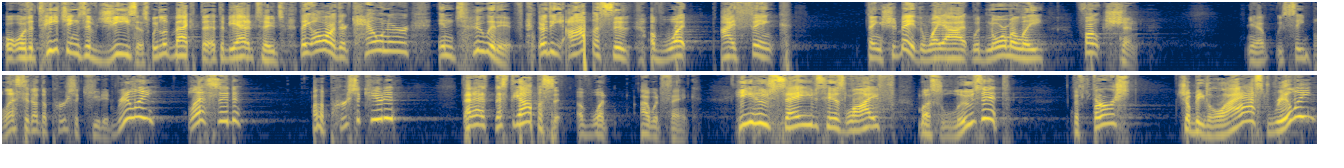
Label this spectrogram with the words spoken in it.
or the teachings of Jesus. We look back at the, at the Beatitudes. They are, they're counterintuitive. They're the opposite of what I think things should be, the way I would normally function. You know, we see, blessed are the persecuted. Really? Blessed are the persecuted? That has, that's the opposite of what I would think. He who saves his life must lose it. The first shall be last. Really?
